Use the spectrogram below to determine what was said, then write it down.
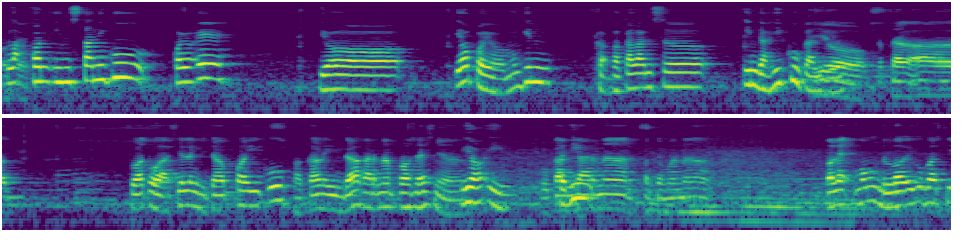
lakon instan iku koyo eh yo yo apa yo mungkin gak bakalan seindah iku Iya, yo. kita eh, suatu hasil yang dicapai itu bakal indah karena prosesnya. Yo i. Bukan Jadi- karena bagaimana kalau mau ndelok itu pasti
